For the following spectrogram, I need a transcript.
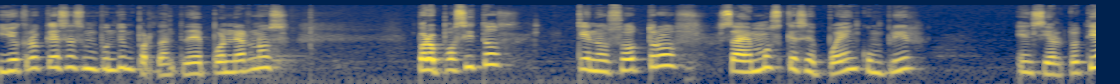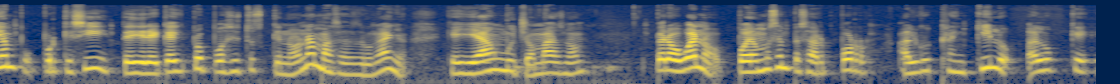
Y yo creo que ese es un punto importante, de ponernos propósitos que nosotros sabemos que se pueden cumplir en cierto tiempo. Porque sí, te diré que hay propósitos que no nada más hace un año, que llevan mucho más, ¿no? Pero bueno, podemos empezar por algo tranquilo, algo que,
